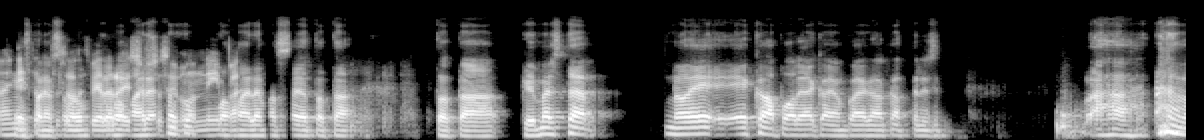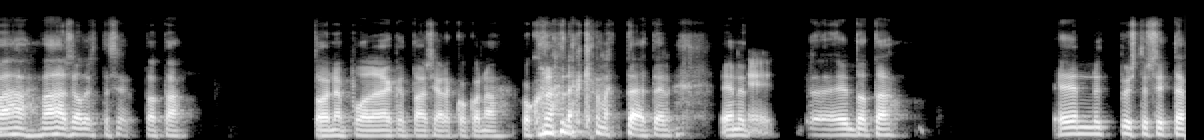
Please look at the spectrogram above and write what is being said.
Ai niin, totta, Espanjassa sä olet vielä lomaile- reissussa silloin, niinpä. lomailemassa ja tota, tota, kyllä mä sitä, no e- ekaa puoli aikaa, jonka aikaa kattelin sit vähän, vähän, vähän se oli sitten se tota, toinen puoli aika taisi jäädä kokonaan, kokonaan näkemättä, et en, en, nyt, Ei, en, tota, en nyt pysty sitten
